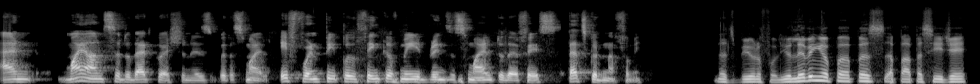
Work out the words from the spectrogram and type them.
And my answer to that question is with a smile. If when people think of me, it brings a smile to their face, that's good enough for me. That's beautiful. You're living your purpose, uh, Papa CJ.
